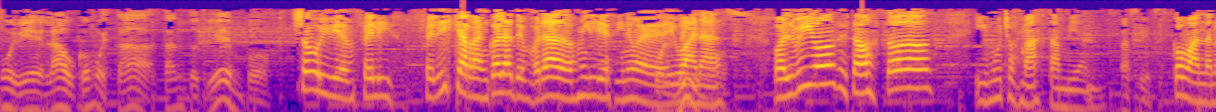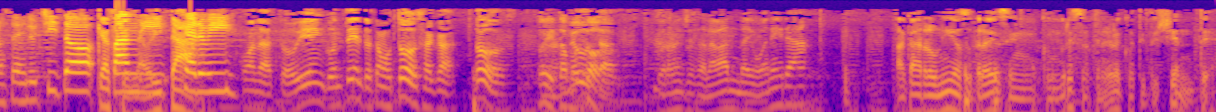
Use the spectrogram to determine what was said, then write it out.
Muy bien, Lau, ¿cómo está? Tanto tiempo. Yo muy bien, feliz. Feliz que arrancó la temporada 2019 de Volvimos. Iguanas. Volvimos, estamos todos y muchos más también. Así es. ¿Cómo andan ustedes, Luchito, ¿Qué Laurita? Herbie? ¿Cómo andás? ¿Todo bien? ¿Contento? Estamos todos acá. Todos. Hoy estamos Me gusta. todos. Buenas noches a la banda iguanera. Acá reunidos otra vez en Congreso General Constituyente.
